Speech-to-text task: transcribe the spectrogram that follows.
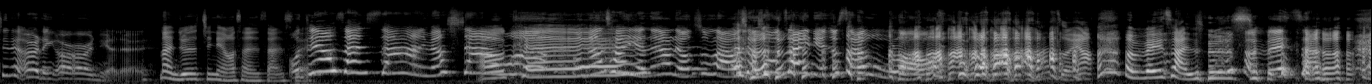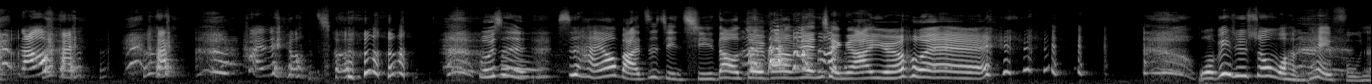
今年二零二二年哎、那你就是今年要三十三岁我今年要三十三啊！你们要吓我。？OK，我刚才眼泪要流出来，我想说我再一年就三五了，怎样？很悲惨是不是？很悲惨，然后还还还没有车，不是，是还要把自己骑到对方的面前跟他约会。我必须说我很佩服你，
